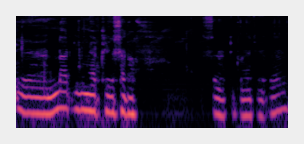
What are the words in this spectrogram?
Yeah not giving me a clear shot of circuit right here guys.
